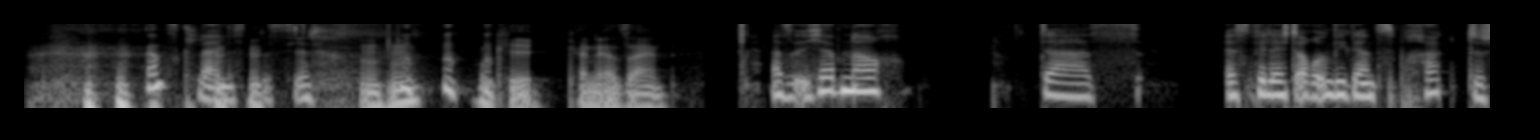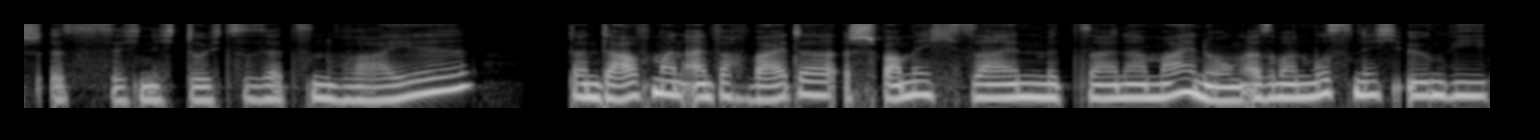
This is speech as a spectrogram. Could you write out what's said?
Ganz kleines bisschen. Mhm. Okay, kann ja sein. Also ich habe noch, dass es vielleicht auch irgendwie ganz praktisch ist, sich nicht durchzusetzen, weil dann darf man einfach weiter schwammig sein mit seiner Meinung. Also man muss nicht irgendwie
